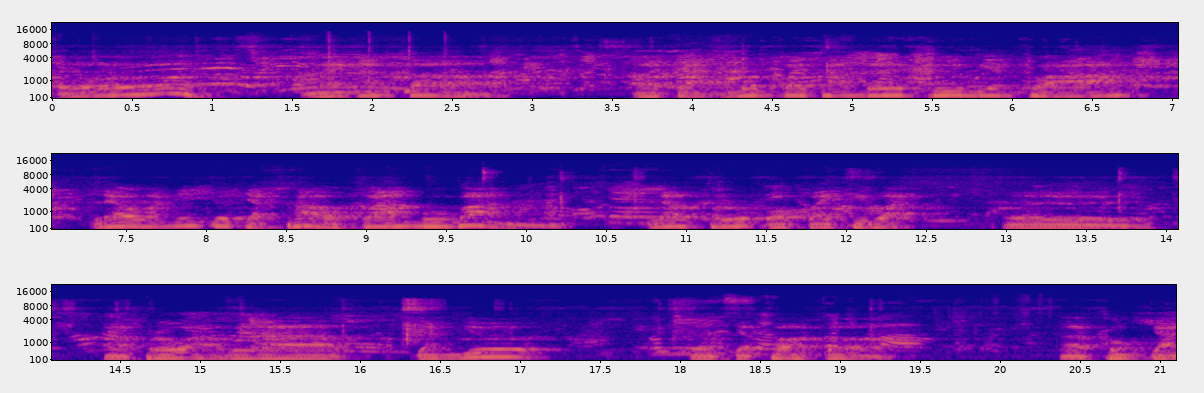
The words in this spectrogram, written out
โอ้ไม่งั้นก็จะวนไปทางเดิมคือเวียนขวา แล้ววันนี้ก็จะเข้ากลางหมู่บ้าน แล้วทะลุออกไปที่วัด เอออ่าเพราะว่าเวลาอย่างเยอะ เออจะทอดก็อ่าคงจะ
